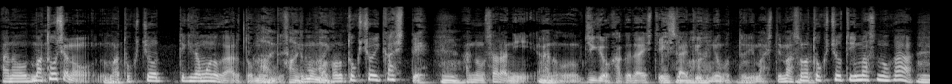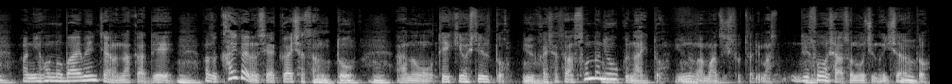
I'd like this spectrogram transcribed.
あの、まあ、当社の、まあ、特徴的なものがあると思うんですけれども、まあ、この特徴を生かして、あのさらにあの事業を拡大していきたいというふうに思っておりまして、まあ、その特徴といいますのが、まあ、日本のバイオベンチャーの中で、まず海外の製薬会社さんと、あの提携をしているという会社さんはそんなに多くないというのがまず一つあります。で、当社はそのうちの一社だと。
